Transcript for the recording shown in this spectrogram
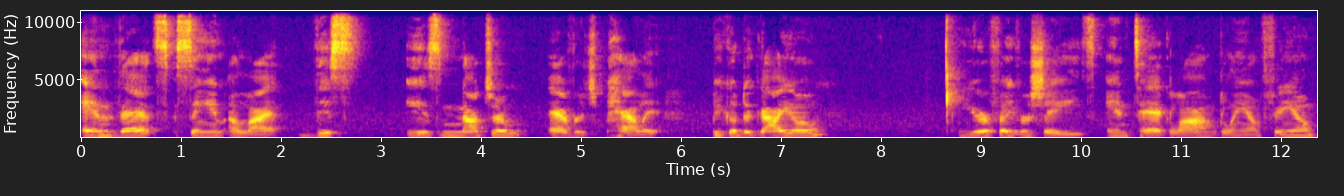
and that's saying a lot. This is Nacho Average Palette. Pico de Gallo, your favorite shades, and tag Lime Glam Fam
